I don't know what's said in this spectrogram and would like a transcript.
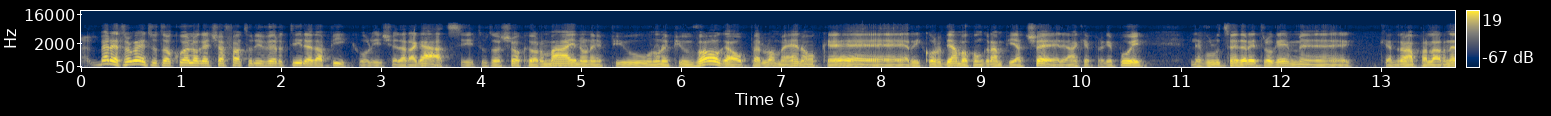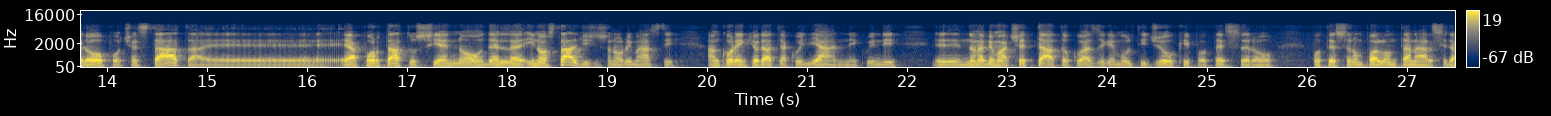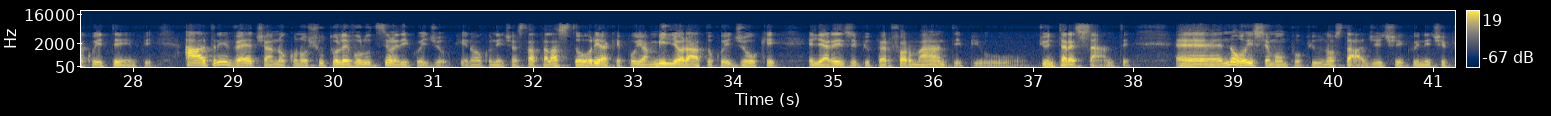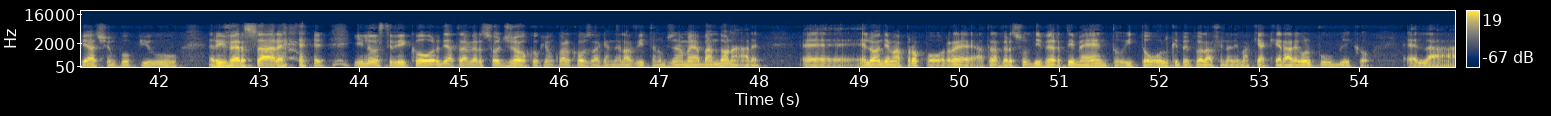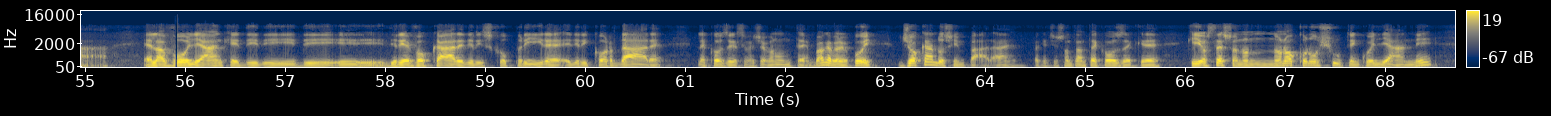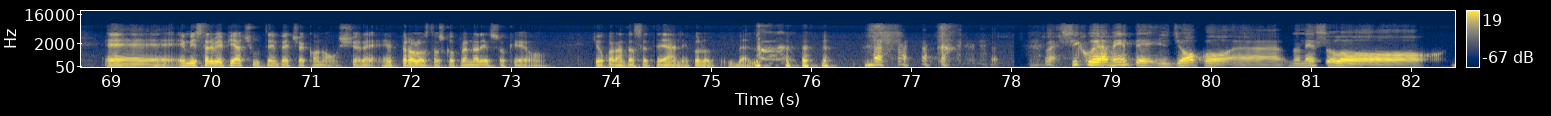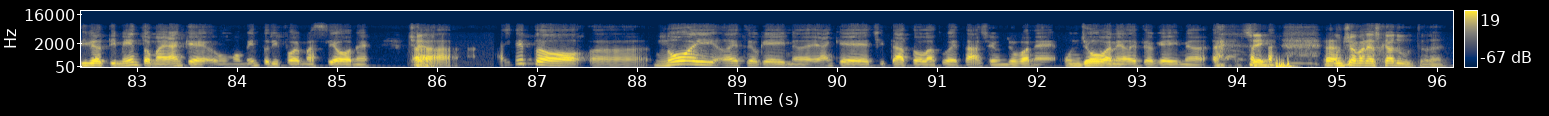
Beh, retrograde è tutto quello che ci ha fatto divertire da piccoli, cioè da ragazzi, tutto ciò che ormai non è più, non è più in voga o perlomeno che ricordiamo con gran piacere, anche perché poi l'evoluzione del retro game, eh, che andremo a parlarne dopo, c'è stata e, e ha portato sì e no, del, i nostalgici sono rimasti ancora inchiodati a quegli anni, quindi eh, non abbiamo accettato quasi che molti giochi potessero potessero un po' allontanarsi da quei tempi. Altri invece hanno conosciuto l'evoluzione di quei giochi, no? quindi c'è stata la storia che poi ha migliorato quei giochi e li ha resi più performanti, più, più interessanti. Eh, noi siamo un po' più nostalgici, quindi ci piace un po' più riversare i nostri ricordi attraverso il gioco, che è un qualcosa che nella vita non bisogna mai abbandonare. Eh, e lo andiamo a proporre attraverso il divertimento, i talk, poi alla fine andiamo a chiacchierare col pubblico e la, e la voglia anche di, di, di, di, rievocare, di riscoprire e di ricordare le cose che si facevano un tempo, anche perché poi giocando si impara, eh? perché ci sono tante cose che, che io stesso non, non, ho conosciuto in quegli anni eh, e mi sarebbe piaciuto invece conoscere, eh, però lo sto scoprendo adesso che ho, che ho 47 anni, quello è il bello. Beh, sicuramente il gioco eh, non è solo divertimento, ma è anche un momento di formazione. Certo. Uh, hai detto uh, noi retro gamer e anche citato la tua età, sei un giovane, un giovane retro gamer. Sì, un giovane scaduto. uh,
